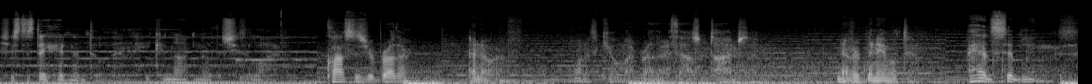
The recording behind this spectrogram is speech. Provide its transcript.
She's to stay hidden until then. He cannot know that she's alive. Klaus is your brother. I know I've wanted to kill my brother a thousand times. I've never been able to. I had siblings,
